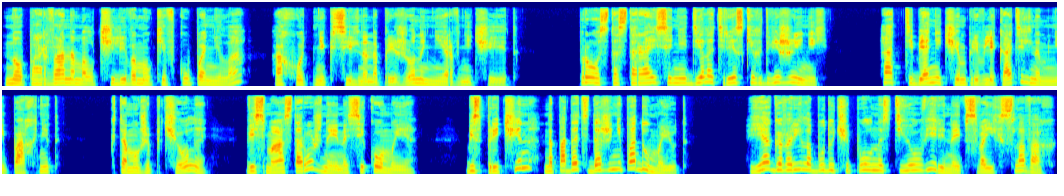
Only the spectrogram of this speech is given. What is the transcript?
Но по рвано-молчаливому кивку поняла, охотник сильно напряжен и нервничает. «Просто старайся не делать резких движений. От тебя ничем привлекательным не пахнет. К тому же пчелы весьма осторожные насекомые. Без причин нападать даже не подумают. Я говорила, будучи полностью уверенной в своих словах.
